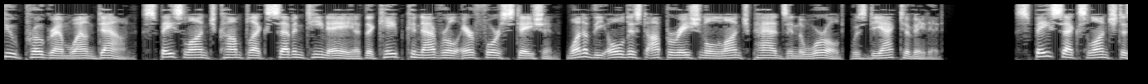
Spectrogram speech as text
II program wound down, Space Launch Complex 17A at the Cape Canaveral Air Force Station, one of the oldest operational launch pads in the world, was deactivated. SpaceX launched a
